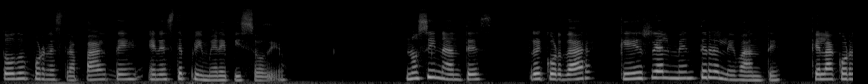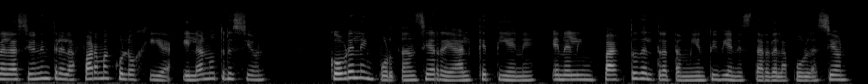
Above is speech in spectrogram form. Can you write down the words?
todo por nuestra parte en este primer episodio. No sin antes recordar que es realmente relevante que la correlación entre la farmacología y la nutrición cobre la importancia real que tiene en el impacto del tratamiento y bienestar de la población,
